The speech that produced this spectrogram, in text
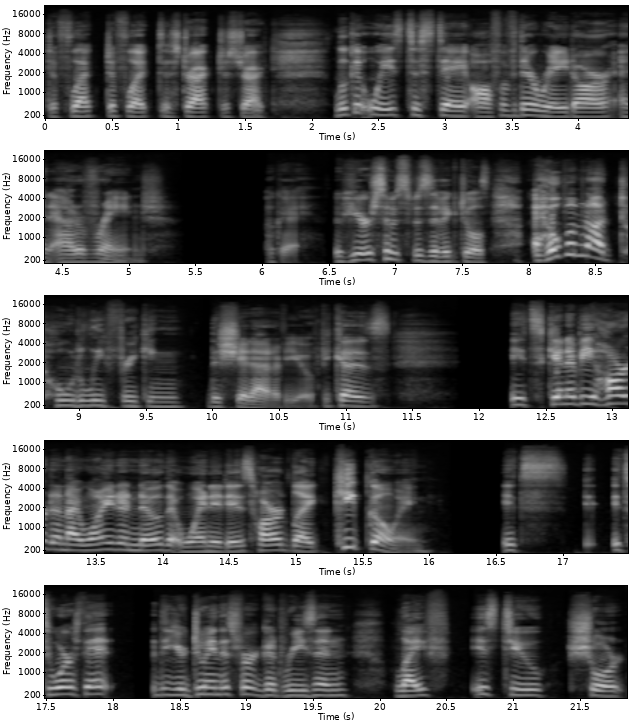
deflect, deflect, distract, distract. Look at ways to stay off of their radar and out of range. Okay. So here are some specific tools. I hope I'm not totally freaking the shit out of you because it's going to be hard and I want you to know that when it is hard like keep going. It's it's worth it. You're doing this for a good reason. Life is too short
